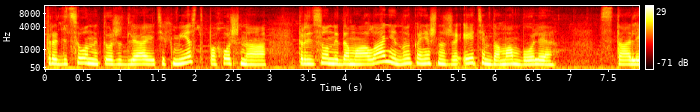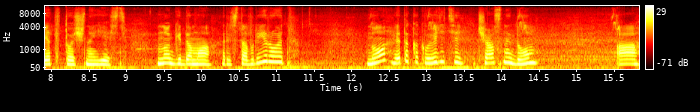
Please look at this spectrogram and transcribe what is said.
традиционный тоже для этих мест, похож на традиционные дома Алани. Ну и, конечно же, этим домам более 100 лет точно есть. Многие дома реставрируют, но это, как вы видите, частный дом. А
